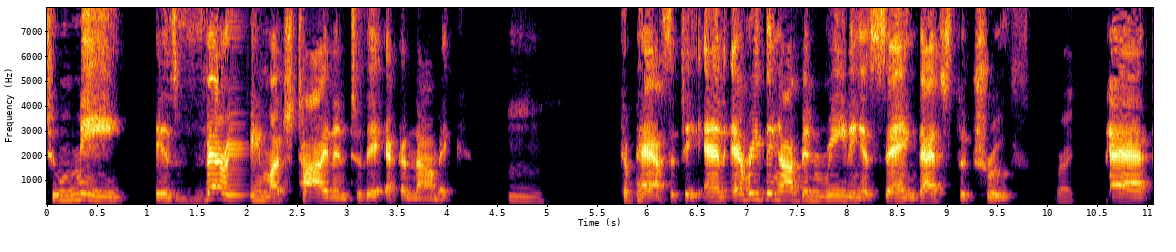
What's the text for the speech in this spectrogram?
to me is very much tied into their economic mm capacity. And everything I've been reading is saying that's the truth. Right. That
